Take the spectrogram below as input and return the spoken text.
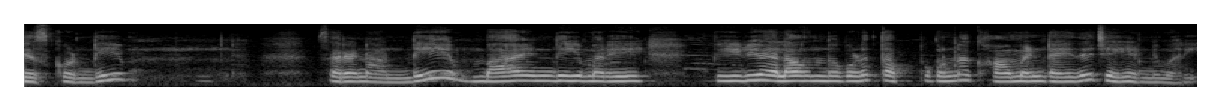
చేసుకోండి. సరేనా అండి? బాయ్ అండి. మరి వీడియో ఎలా ఉందో కూడా తప్పకుండా కామెంట్ అయితే చేయండి మరి.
